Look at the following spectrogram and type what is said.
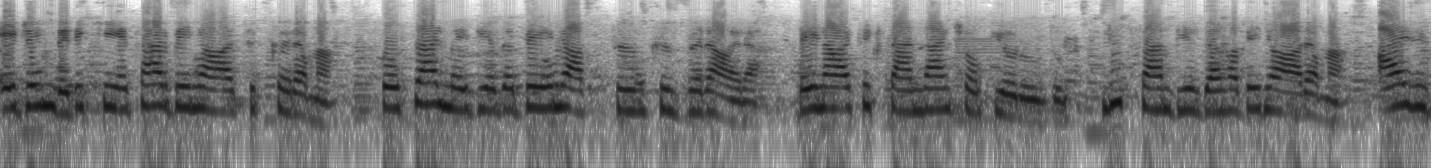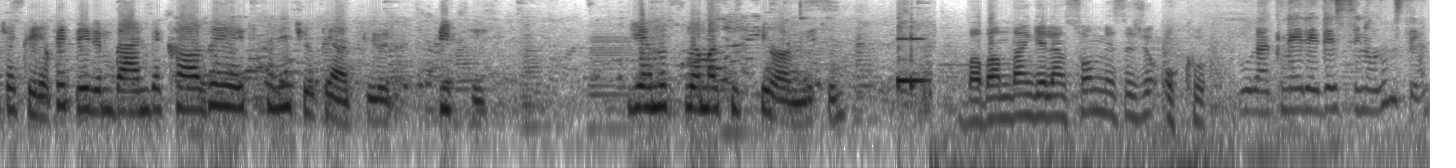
Ecem dedi ki yeter beni artık kırama. Sosyal medyada beğeni attığım kızları ara. Ben artık senden çok yoruldum. Lütfen bir daha beni arama. Ayrıca kıyafetlerim bende kaldı hepsini çöpe atıyorum. Bitti. Yanıtlamak istiyor musun? Babamdan gelen son mesajı oku. Burak neredesin oğlum sen?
